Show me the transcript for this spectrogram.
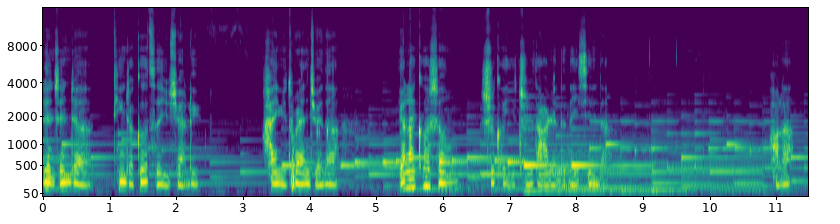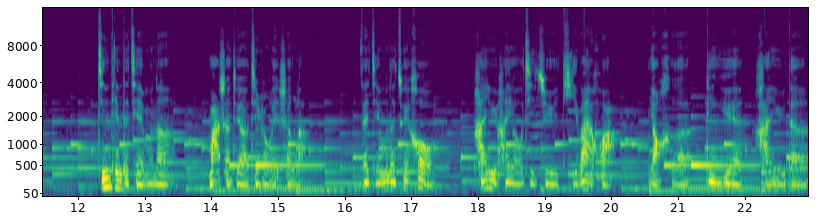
认真着听着歌词与旋律，韩语突然觉得，原来歌声是可以直达人的内心的。好了，今天的节目呢，马上就要进入尾声了，在节目的最后，韩语还有几句题外话。要和订阅韩语的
